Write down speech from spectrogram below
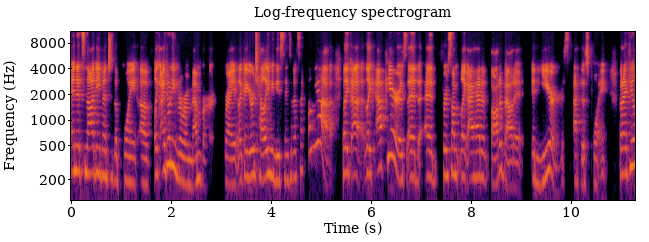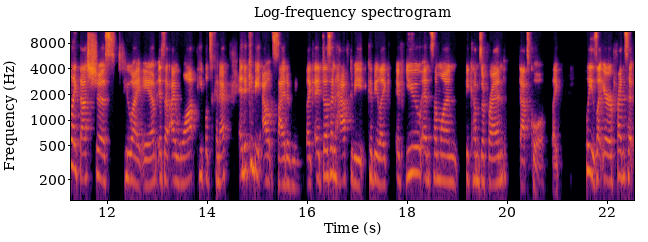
And it's not even to the point of like i don't even remember right? Like you're telling me these things, and it's like, oh yeah, like uh, like app peers, and and for some, like I hadn't thought about it in years at this point. But I feel like that's just who I am. Is that I want people to connect, and it can be outside of me. Like it doesn't have to be. It could be like if you and someone becomes a friend, that's cool. Like please let your friendship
